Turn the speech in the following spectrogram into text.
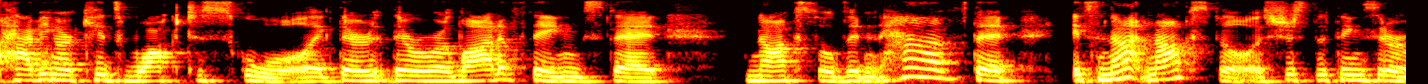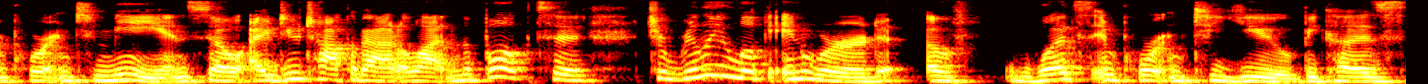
having our kids walk to school. Like there there were a lot of things that Knoxville didn't have that it's not Knoxville it's just the things that are important to me and so I do talk about a lot in the book to to really look inward of what's important to you because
